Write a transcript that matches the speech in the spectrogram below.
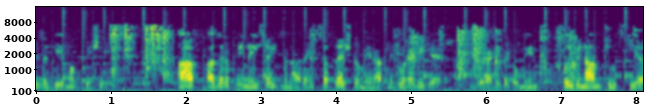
is a game of patience आप अगर अपनी नई साइट बना रहे हैं फ्रेश डोमेन आपने गोराडी गए गोराडी पे डोमेन कोई भी नाम चूज़ किया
